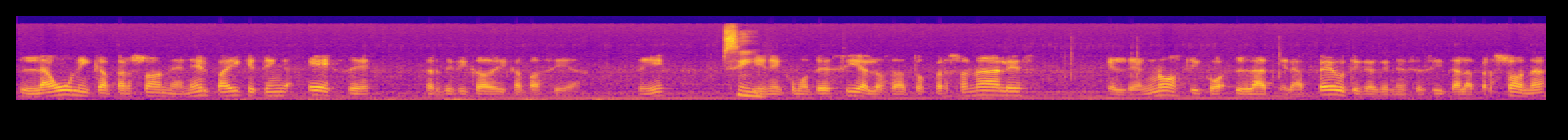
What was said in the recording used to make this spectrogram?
la única persona en el país que tenga ese certificado de discapacidad. ¿sí? Tiene, como te decía, los datos personales, el diagnóstico, la terapéutica que necesita la persona,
